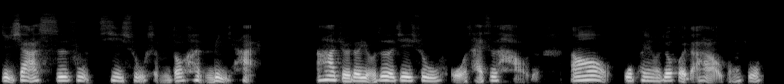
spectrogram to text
底下师傅技术什么都很厉害。那他觉得有这个技术活才是好的，然后我朋友就回答她老公说：“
